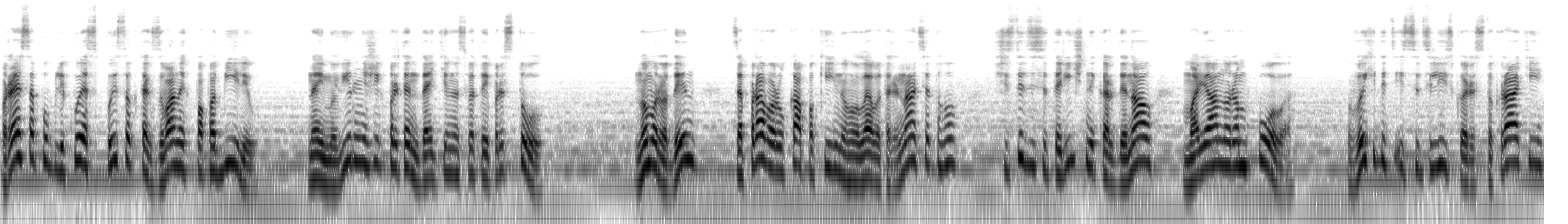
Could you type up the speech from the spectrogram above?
Преса публікує список так званих папабілів, найімовірніших претендентів на святий престол. Номер 1 це права рука покійного Лева XIII, 60-річний кардинал Маріано Рампола, вихідець із сицилійської аристократії,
